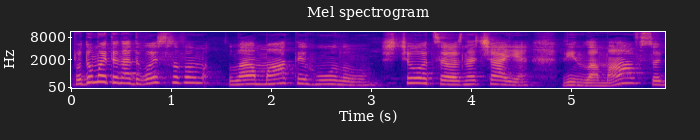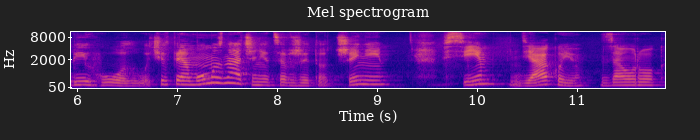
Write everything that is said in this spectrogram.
Подумайте над висловом ламати голову. Що це означає? Він ламав собі голову. Чи в прямому значенні це вжито, чи ні? Всім дякую за урок.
